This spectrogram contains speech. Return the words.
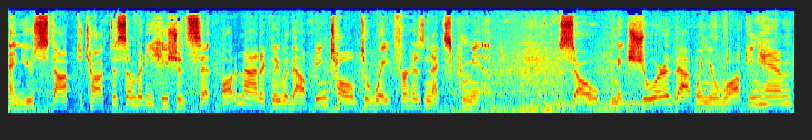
and you stop to talk to somebody, he should sit automatically without being told to wait for his next command. So make sure that when you're walking him,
